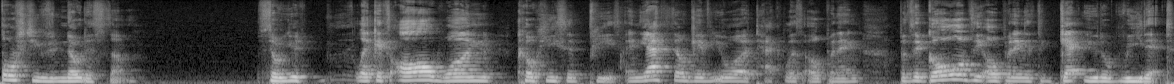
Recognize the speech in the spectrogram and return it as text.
force you to notice them. So you like it's all one cohesive piece. And yes, they'll give you a textless opening, but the goal of the opening is to get you to read it.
